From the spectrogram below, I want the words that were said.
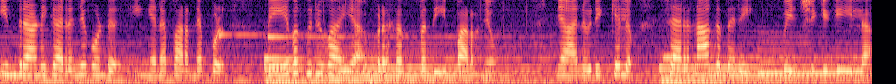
ഇന്ദ്രാണി കരഞ്ഞുകൊണ്ട് ഇങ്ങനെ പറഞ്ഞപ്പോൾ ദേവഗുരുവായ ബൃഹസ്പതി പറഞ്ഞു ഞാൻ ഒരിക്കലും ശരണാഗതരെ ഉപേക്ഷിക്കുകയില്ല.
